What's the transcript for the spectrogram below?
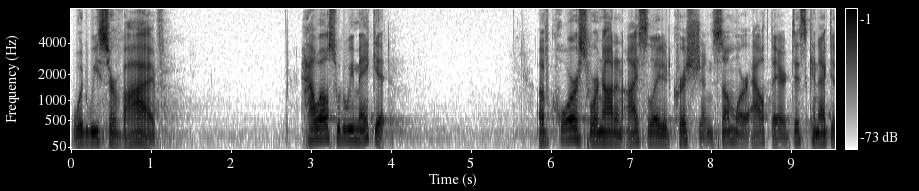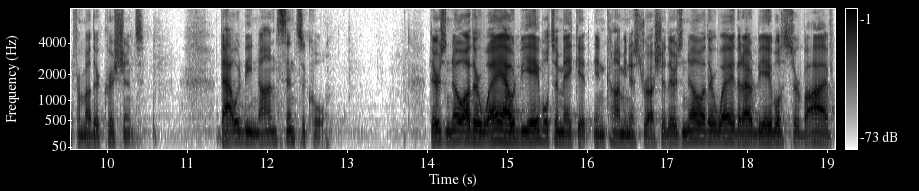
would we survive? How else would we make it? Of course, we're not an isolated Christian somewhere out there, disconnected from other Christians. That would be nonsensical. There's no other way I would be able to make it in communist Russia. There's no other way that I would be able to survive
